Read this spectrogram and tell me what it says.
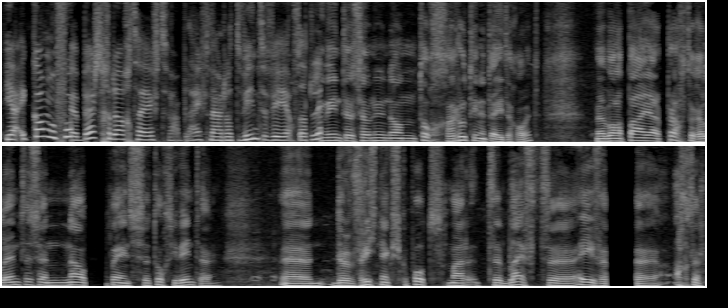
Ja, ik kan me voor best gedacht heeft... waar blijft nou dat winterweer? Of dat de winter zo nu dan toch roet in het eten gooit. We hebben al een paar jaar prachtige lentes en nou opeens uh, toch die winter. Uh, er vriest niks kapot, maar het uh, blijft even achter.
